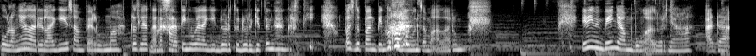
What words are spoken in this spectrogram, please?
pulangnya lari lagi sampai rumah. Terus lihat ada cutting gue lagi door to door gitu nggak ngerti. Pas depan pintu kebangun sama alarm. Ini mimpinya nyambung alurnya. Ada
